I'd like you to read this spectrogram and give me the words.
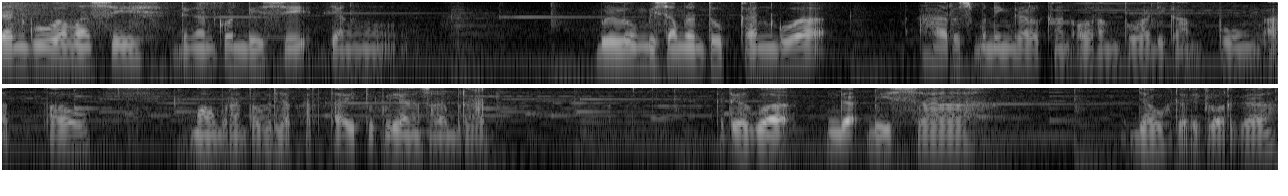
dan gue masih dengan kondisi yang belum bisa menentukan gue harus meninggalkan orang tua di kampung atau mau merantau ke Jakarta itu pilihan yang sangat berat. Ketika gue nggak bisa jauh dari keluarga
